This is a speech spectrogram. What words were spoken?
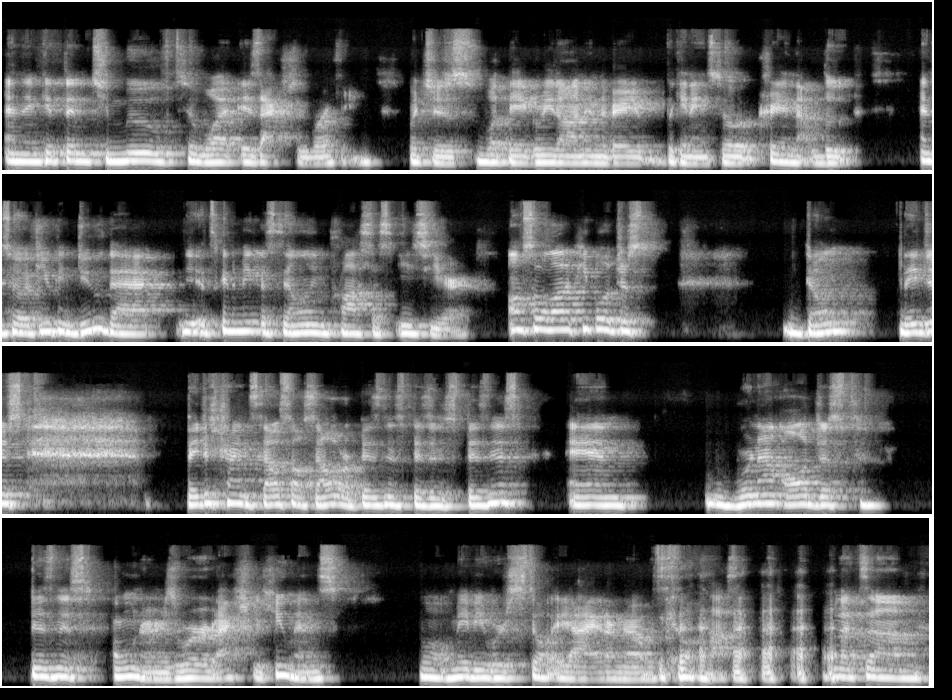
and then get them to move to what is actually working, which is what they agreed on in the very beginning. So creating that loop. And so if you can do that, it's going to make the selling process easier. Also, a lot of people just don't, they just, they just try and sell, sell, sell, or business, business, business. And we're not all just business owners. We're actually humans well, maybe we're still AI. I don't know. It's still possible. but um,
